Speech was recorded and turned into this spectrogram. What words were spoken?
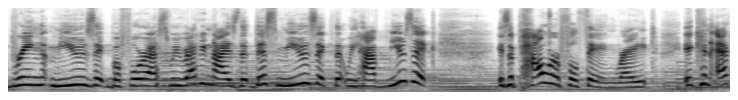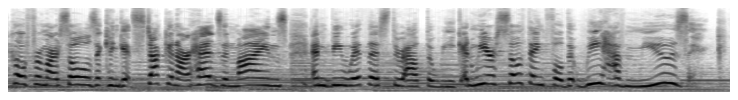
bring music before us, we recognize that this music that we have, music is a powerful thing, right? It can echo from our souls, it can get stuck in our heads and minds and be with us throughout the week. And we are so thankful that we have music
